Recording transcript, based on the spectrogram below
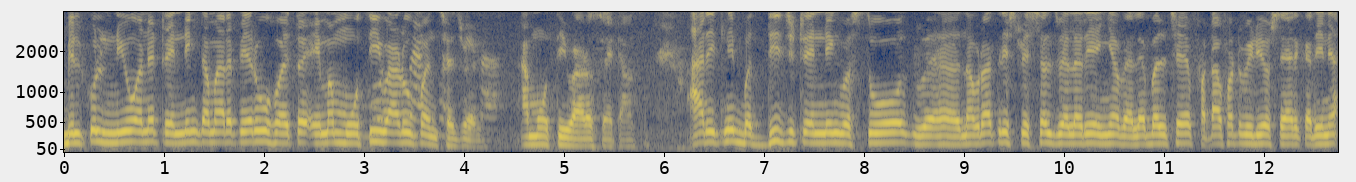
બિલકુલ ન્યૂ અને ટ્રેન્ડિંગ તમારે પહેરવું હોય તો એમાં મોતીવાળું પણ છે જોઈ આ મોતીવાળો સેટ આવશે. આ રીતની બધી જ ટ્રેન્ડિંગ વસ્તુઓ નવરાત્રી સ્પેશિયલ જ્વેલરી અહીંયા અવેલેબલ છે. ફટાફટ વીડિયો શેર કરીને.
